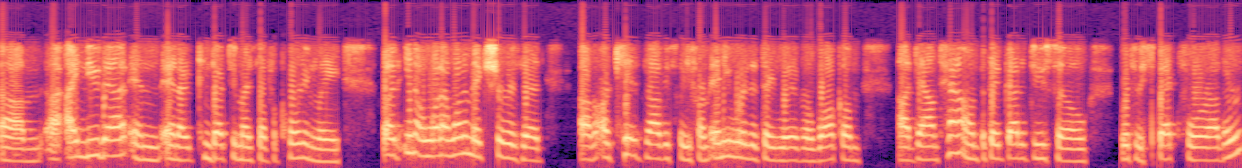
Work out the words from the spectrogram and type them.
um, I, I knew that, and and I conducted myself accordingly. But you know, what I want to make sure is that um, our kids, obviously, from anywhere that they live, are welcome uh, downtown, but they've got to do so with respect for others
